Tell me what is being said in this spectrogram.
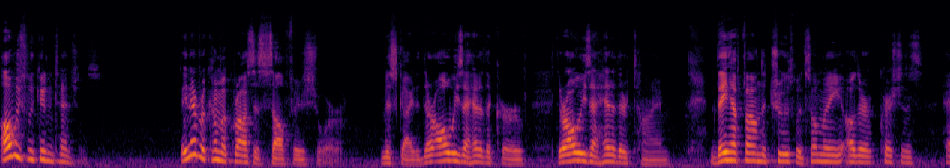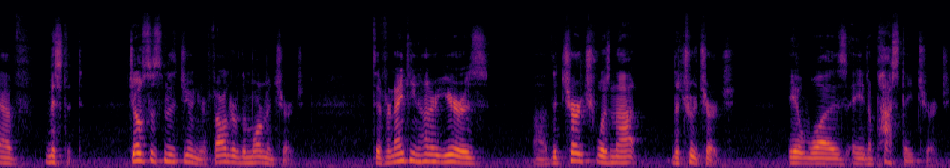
always with good intentions. They never come across as selfish or misguided. They're always ahead of the curve, they're always ahead of their time. They have found the truth when so many other Christians have missed it. Joseph Smith Jr., founder of the Mormon Church, said for 1900 years, uh, the church was not the true church. It was an apostate church.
